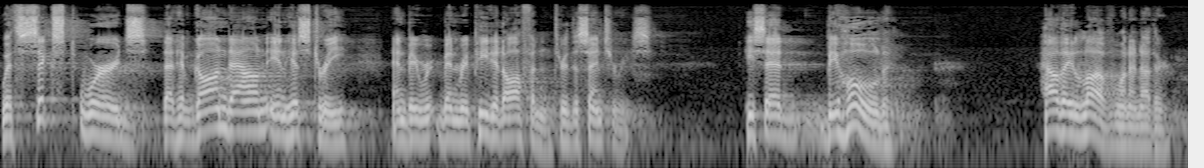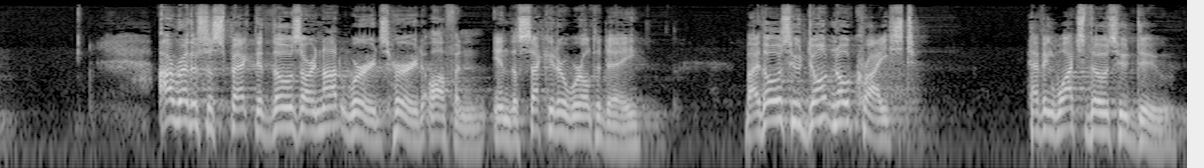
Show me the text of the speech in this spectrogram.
with six words that have gone down in history and been repeated often through the centuries. He said, Behold how they love one another. I rather suspect that those are not words heard often in the secular world today by those who don't know Christ, having watched those who do.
